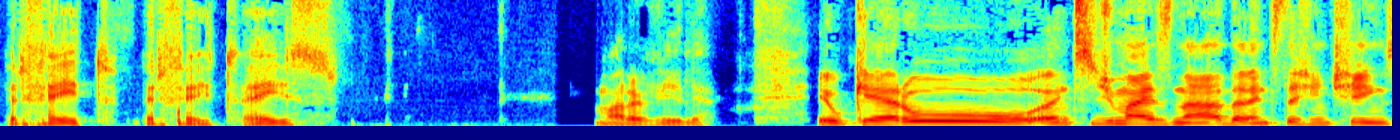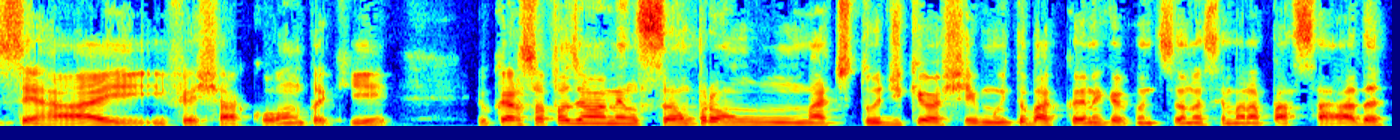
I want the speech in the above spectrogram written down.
perfeito, perfeito. É isso. Maravilha. Eu quero, antes de mais nada, antes da gente encerrar e, e fechar a conta aqui, eu quero só fazer uma menção para uma atitude que eu achei muito bacana que aconteceu na semana passada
